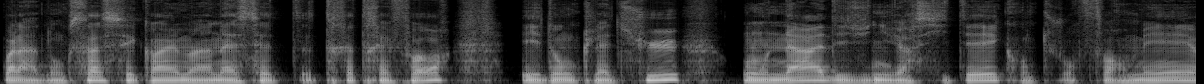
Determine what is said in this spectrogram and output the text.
voilà, donc ça c'est quand même un asset très très fort. Et donc là-dessus, on a des universités qui ont toujours formé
